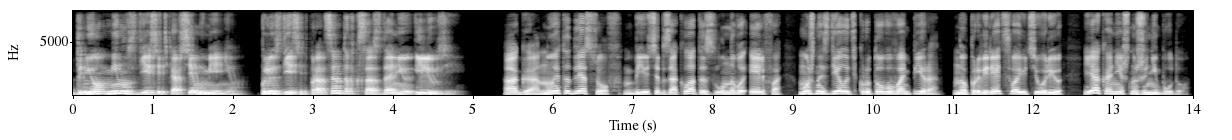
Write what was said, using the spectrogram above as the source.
днем минус 10 ко всем умениям, плюс 10% к созданию иллюзий. Ага, ну это для сов. Бьюсь об заклад из лунного эльфа можно сделать крутого вампира, но проверять свою теорию я, конечно же, не буду.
